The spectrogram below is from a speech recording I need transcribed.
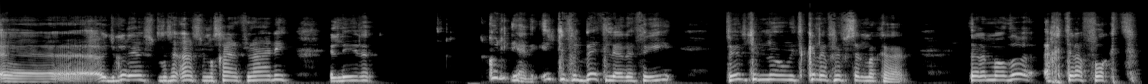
آه تقول إيش مثلا أنا في المكان الفلاني اللي هنا. تقول يعني أنت في البيت اللي أنا فيه فهمت إنه يتكلم في نفس المكان. ترى الموضوع اختلاف وقت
